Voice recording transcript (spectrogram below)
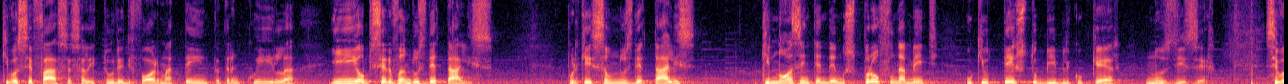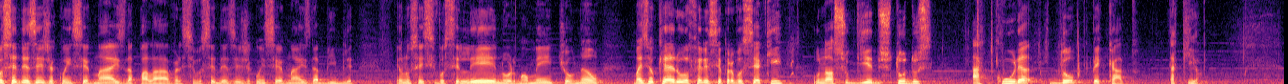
Que você faça essa leitura de forma atenta, tranquila e observando os detalhes porque são nos detalhes que nós entendemos profundamente o que o texto bíblico quer nos dizer. Se você deseja conhecer mais da palavra, se você deseja conhecer mais da Bíblia, eu não sei se você lê normalmente ou não, mas eu quero oferecer para você aqui o nosso guia de estudos, A Cura do Pecado. Está aqui, ó.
